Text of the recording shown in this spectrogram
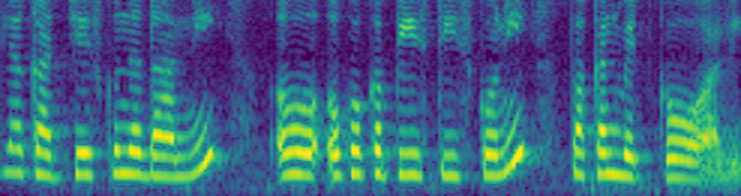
ఇలా కట్ చేసుకున్న దాన్ని ఒక్కొక్క పీస్ తీసుకొని పక్కన పెట్టుకోవాలి.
